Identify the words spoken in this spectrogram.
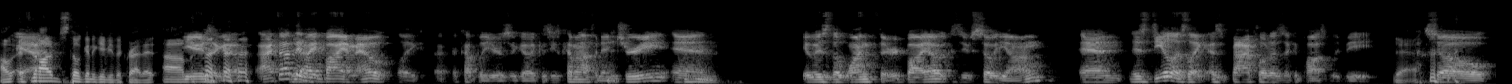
yeah. If not, I'm still going to give you the credit. Um, years ago, I thought they yeah. might buy him out like a, a couple years ago because he's coming off an injury, and mm-hmm. it was the one third buyout because he was so young, and his deal is like as backloaded as it could possibly be. Yeah. so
